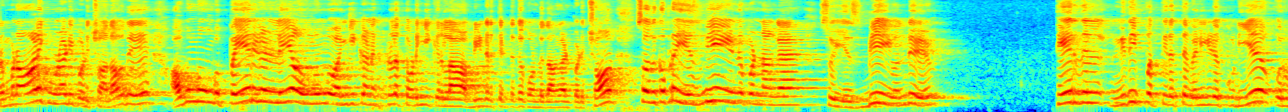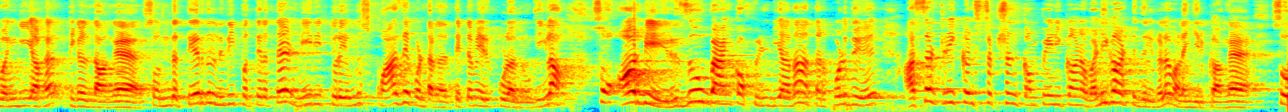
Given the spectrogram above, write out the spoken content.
ரொம்ப நாளைக்கு முன்னாடி படித்தோம் அதாவது அவங்கவுங்க பெயர்கள்லேயே அவங்கவுங்க வங்கி கணக்குகளை தொடங்கிக்கலாம் அப்படின்ற திட்டத்தை கொண்டு தாங்கன்னு படித்தோம் ஸோ அதுக்கப்புறம் எஸ்பிஐ என்ன பண்ணாங்க? ஸோ எஸ்பிஐ வந்து தேர்தல் நிதி பத்திரத்தை வெளியிடக்கூடிய ஒரு வங்கியாக திகழ்ந்தாங்க. ஸோ இந்த தேர்தல் நிதி பத்திரத்தை நீதித்துறை வந்து ஸ்குவாசே பண்ணிட்டாங்க. அந்த திட்டமே இருக்கக்கூடாது ஓகேங்களா so RBI reserve bank of India தான் தற்பொழுது அசட் ரீகன்ஸ்ட்ரக்ஷன் கம்பெனிக்கான வழிகாட்டுதல்களை வழங்கியிருக்காங்க. ஸோ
